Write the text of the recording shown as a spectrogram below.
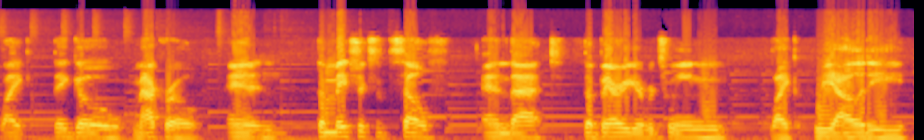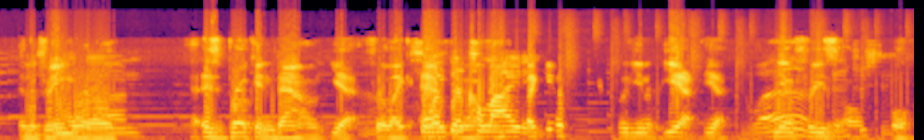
like they go macro and the Matrix itself, and that the barrier between like reality and the dream world is broken down. Yeah, for uh, like So, like, they're colliding. Like you know, you know, yeah, yeah. wow, Neo freeze all people.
